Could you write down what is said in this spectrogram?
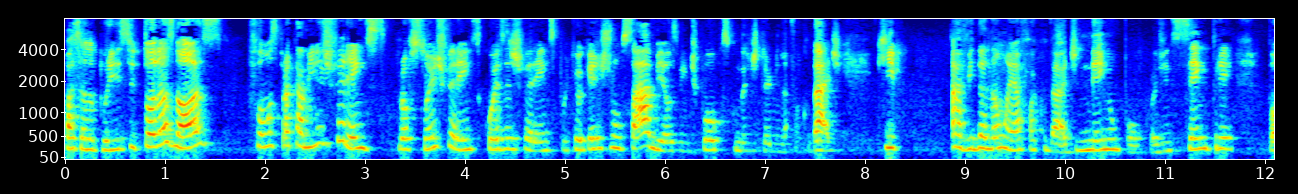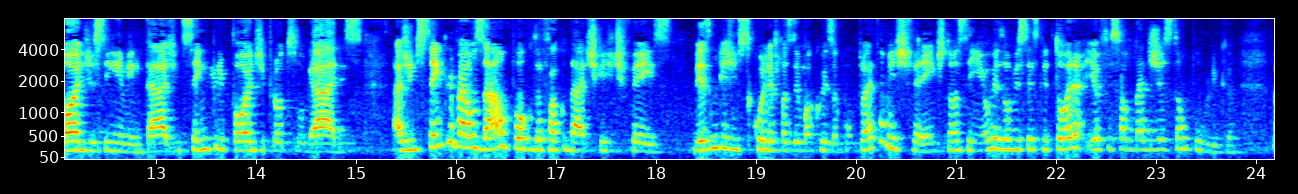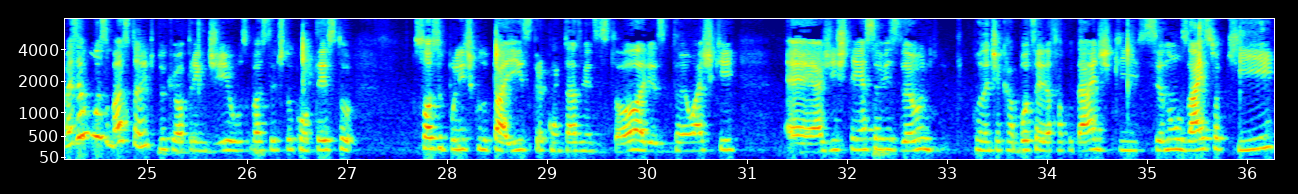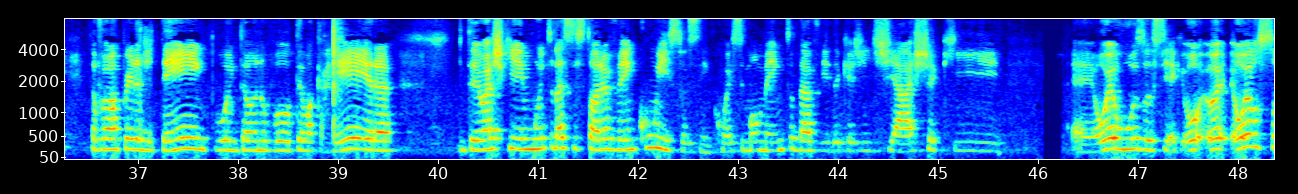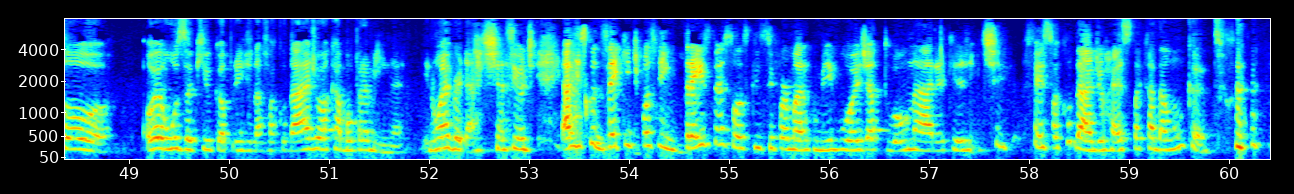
passando por isso e todas nós fomos para caminhos diferentes, profissões diferentes, coisas diferentes, porque o que a gente não sabe aos 20 e poucos, quando a gente termina a faculdade, que a vida não é a faculdade, nem um pouco. A gente sempre pode se reinventar, a gente sempre pode ir para outros lugares. A gente sempre vai usar um pouco da faculdade que a gente fez, mesmo que a gente escolha fazer uma coisa completamente diferente. Então, assim, eu resolvi ser escritora e eu fiz faculdade de gestão pública. Mas eu uso bastante do que eu aprendi, eu uso bastante do contexto sociopolítico do país para contar as minhas histórias. Então, eu acho que é, a gente tem essa visão quando a gente acabou de sair da faculdade, que se eu não usar isso aqui, então foi uma perda de tempo, então eu não vou ter uma carreira. Então eu acho que muito dessa história vem com isso, assim, com esse momento da vida que a gente acha que é, ou eu uso assim, ou, ou eu sou ou eu uso aqui o que eu aprendi na faculdade ou acabou para mim, né? E não é verdade. Assim, eu arrisco dizer que, tipo assim, três pessoas que se formaram comigo hoje atuam na área que a gente fez faculdade, o resto tá cada um num canto.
